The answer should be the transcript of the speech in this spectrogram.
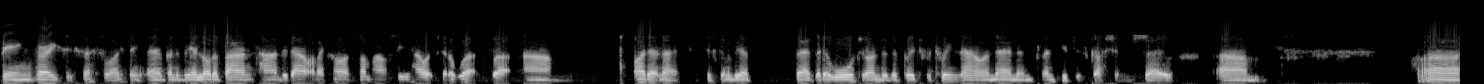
being very successful. I think there are going to be a lot of bands handed out, and I can't somehow see how it's going to work. But um, I don't know. It's going to be a fair bit of water under the bridge between now and then, and plenty of discussion. So, um, uh,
